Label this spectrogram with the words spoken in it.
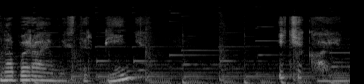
Набираємось терпіння і чекаємо.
